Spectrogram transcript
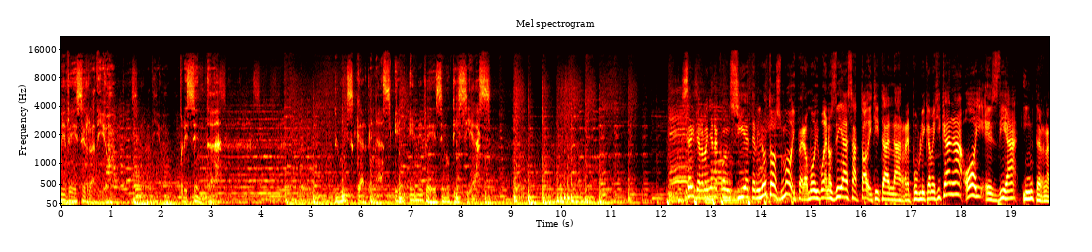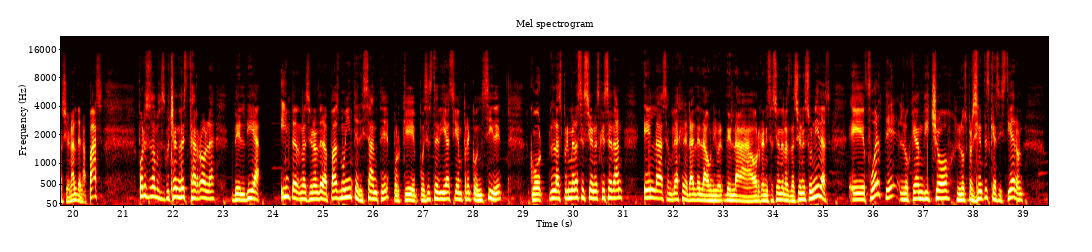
MBS Radio presenta Luis Cárdenas en MBS Noticias. 6 de la mañana con 7 minutos. Muy, pero muy buenos días a toditita la República Mexicana. Hoy es Día Internacional de la Paz. Por eso estamos escuchando esta rola del Día Internacional de la Paz, muy interesante, porque pues este día siempre coincide con las primeras sesiones que se dan en la Asamblea General de la, de la Organización de las Naciones Unidas. Eh, fuerte lo que han dicho los presidentes que asistieron,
